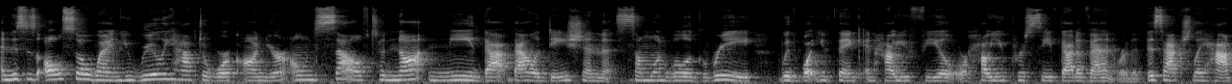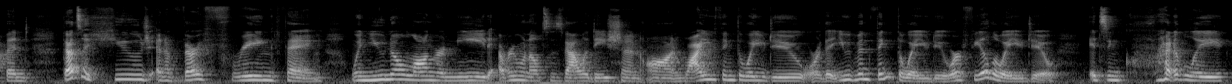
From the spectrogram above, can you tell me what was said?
And this is also when you really have to work on your own self to not need that validation that someone will agree with what you think and how you feel or how you perceive that event or that this actually happened. That's a huge and a very freeing thing when you no longer need everyone else's validation on why you think the way you do or that you even think the way you do or feel the way you do. It's incredibly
